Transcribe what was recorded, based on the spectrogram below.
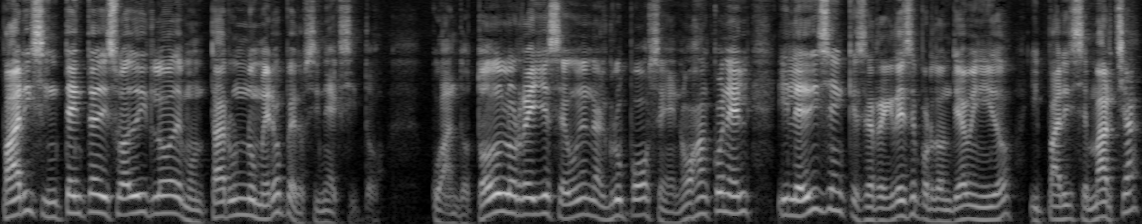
Paris intenta disuadirlo de montar un número, pero sin éxito. Cuando todos los reyes se unen al grupo, se enojan con él y le dicen que se regrese por donde ha venido y Paris se marcha,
